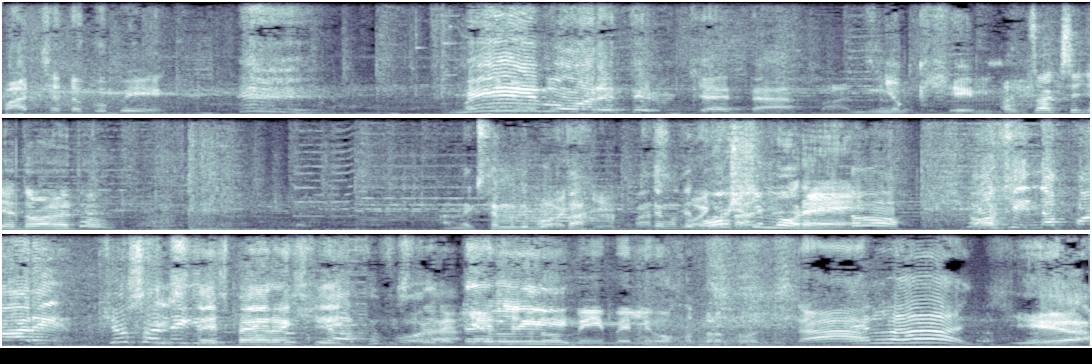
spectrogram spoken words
πάτησε το κουμπί. Μη μωρέ τη ρουκέτα. Ο Τζακ συγκεντρώνεται. Ανοίξτε μου την πόρτα. Όχι. Ανοίξτε μου την Όχι, πόρτα. Όχι μωρέ! Αυτό. Όχι, να πάρει. Ποιος ανοίγει Είστε τις πόρτες υπέροχοι. κάθε φορά; Είστε Για Τέλει. συγγνώμη, είμαι λίγο χοντροκόλλης. Α, Έλα. Yeah.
